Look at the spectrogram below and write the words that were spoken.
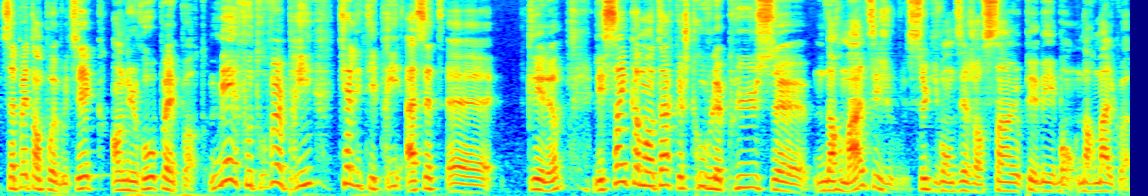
ça peut être en point boutique, en euros, peu importe. Mais il faut trouver un prix, qualité-prix à cette euh, clé-là. Les 5 commentaires que je trouve le plus euh, normal, ceux qui vont me dire genre 100 PB, bon, normal quoi.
